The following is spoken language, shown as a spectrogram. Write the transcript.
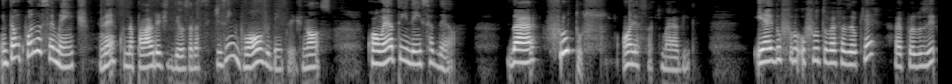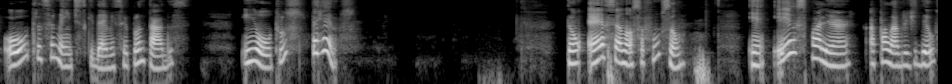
Então, quando a semente, né, quando a palavra de Deus ela se desenvolve dentro de nós, qual é a tendência dela? Dar frutos. Olha só que maravilha. E aí do fru o fruto vai fazer o quê? Vai produzir outras sementes que devem ser plantadas em outros terrenos. Então, essa é a nossa função, é espalhar a palavra de Deus,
